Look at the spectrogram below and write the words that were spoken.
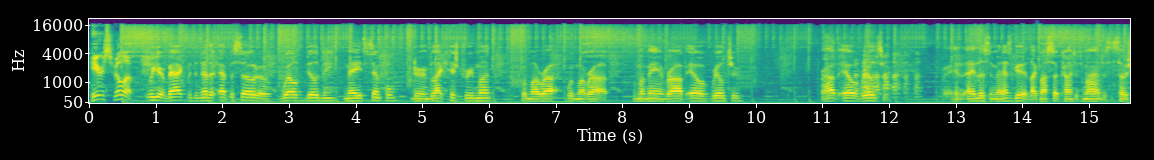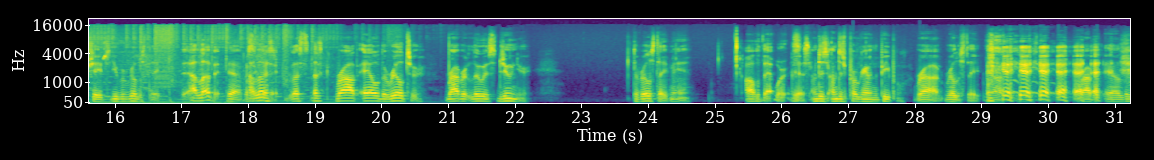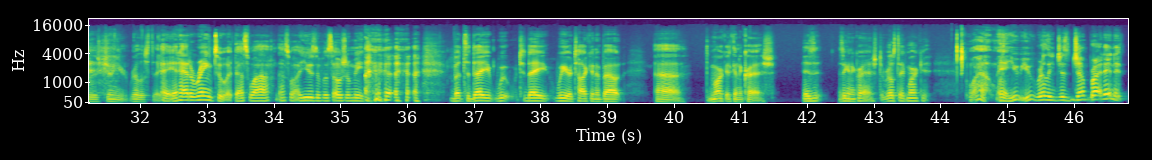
Here's Philip. We are back with another episode of Wealth Building Made Simple during Black History Month with my Rob, with my Rob, with my man Rob L. Realtor. Rob L. Realtor. and, hey, listen, man, that's good. Like my subconscious mind just associates you with real estate. I love it. Yeah, I love let's, it. Let's let's Rob L. the Realtor, Robert Lewis Jr. The real estate man. All of that works. Yes, I'm just I'm just programming the people. Rob real estate. Rob, real estate. Robert L. Lewis Jr. Real estate. Hey, it had a ring to it. That's why. That's why I use it for social media. but today, we, today we are talking about uh, the market's going to crash. Is it? Is it going to crash? The real estate market? wow, man, you you really just jumped right in it.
